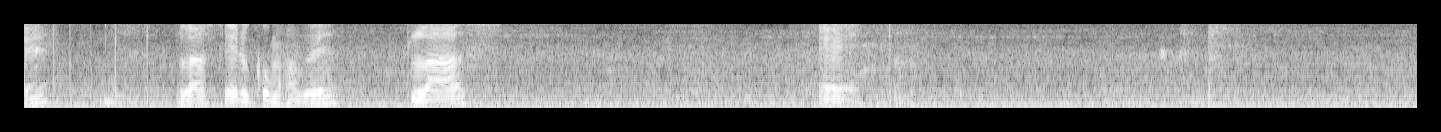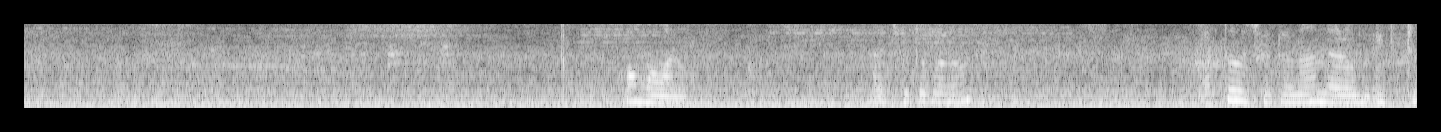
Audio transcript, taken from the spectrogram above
হবে প্লাস এরকম হবে প্লাস এই তো কম আরও আর ছোট করো। এত ছোট না দাঁড়ো একটু।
